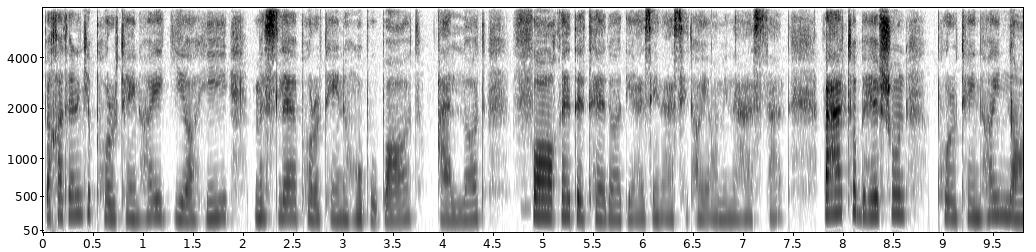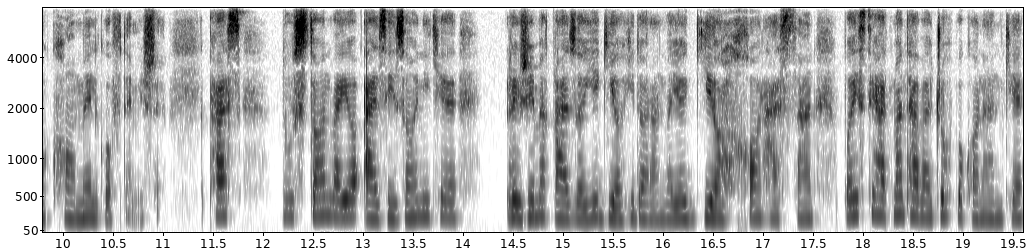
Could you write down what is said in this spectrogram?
به خاطر اینکه پروتئین های گیاهی مثل پروتئین حبوبات غلات فاقد تعدادی از این اسیدهای آمینه هستند و حتی بهشون پروتئین های ناکامل گفته میشه. پس دوستان و یا عزیزانی که رژیم غذایی گیاهی دارن و یا گیاهخوار هستن بایستی حتما توجه بکنن که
